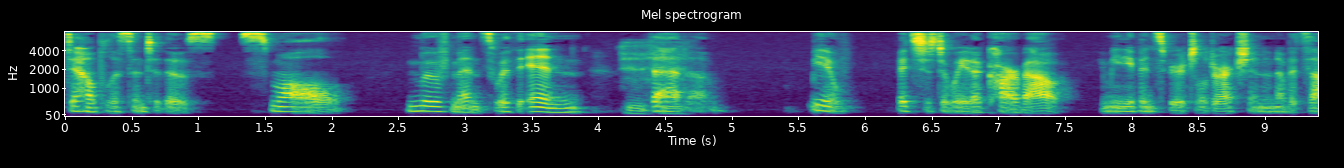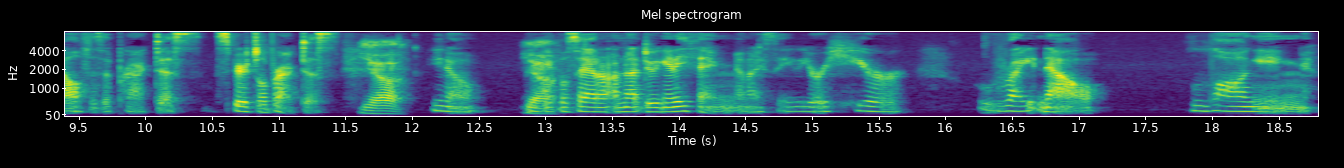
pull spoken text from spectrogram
to help listen to those small movements within Mhm. that, um, you know, it's just a way to carve out. I mean, even spiritual direction in of itself is a practice, spiritual practice. yeah You know, yeah people say, I don't, I'm not doing anything. And I say, you're here right now, longing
